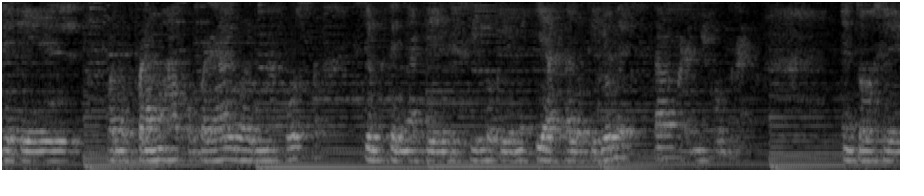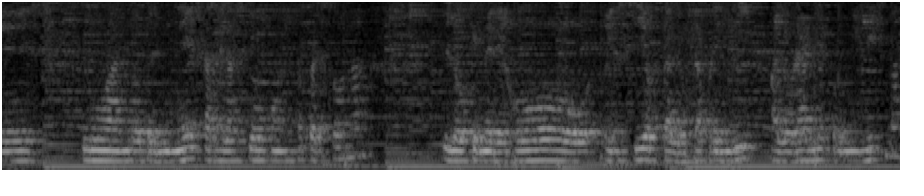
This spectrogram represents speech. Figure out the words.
de que él, cuando fuéramos a comprar algo, alguna cosa, siempre tenía que decir lo que yo y hasta lo que yo necesitaba para mí comprar. Entonces, cuando terminé esa relación con esta persona, lo que me dejó en sí, o sea, lo que aprendí a valorarme por mí misma,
